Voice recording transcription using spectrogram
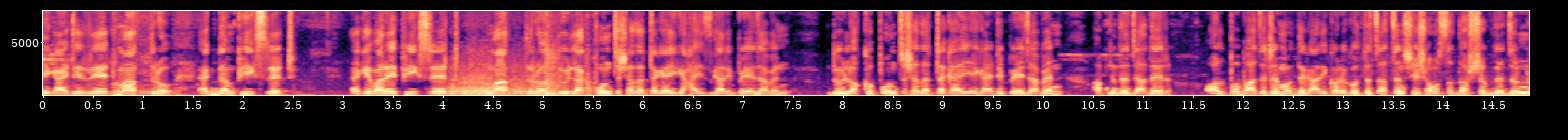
এই গাড়িটির রেট মাত্র একদম ফিক্স রেট একেবারে ফিক্স রেট মাত্র দুই লাখ পঞ্চাশ হাজার টাকায় এই হাইস গাড়ি পেয়ে যাবেন। দুই লক্ষ পঞ্চাশ হাজার টাকায় এই গাড়িটি পেয়ে যাবেন। আপনাদের যাদের অল্প বাজেটের মধ্যে গাড়ি করে করতে চাচ্ছেন, সেই সমস্ত দর্শকদের জন্য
